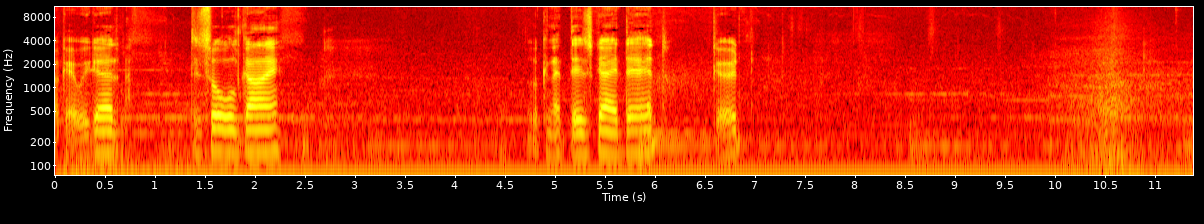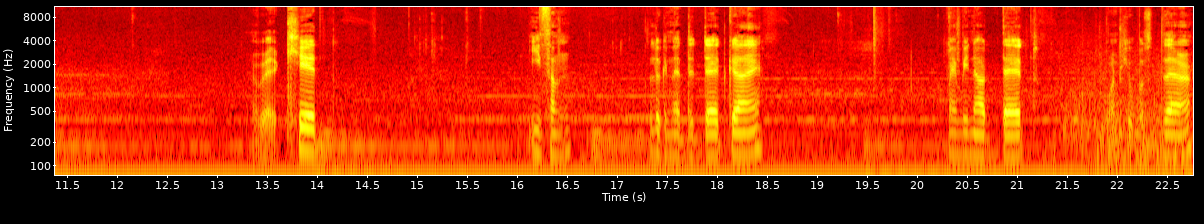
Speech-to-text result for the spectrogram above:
Okay, we got this old guy. Looking at this guy dead. Good. We got a kid. Ethan. Looking at the dead guy. Maybe not dead when he was there.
